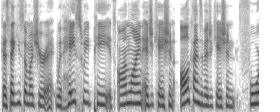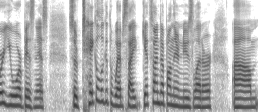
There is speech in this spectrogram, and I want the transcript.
guys, thank you so much. You're with Hey Sweet Pea. It's online education, all kinds of education for your business. So take a look at the website, get signed up on their newsletter, um,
